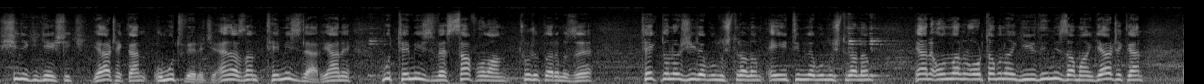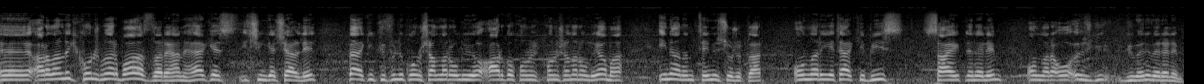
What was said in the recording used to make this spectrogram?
şimdiki gençlik gerçekten umut verici. En azından temizler. Yani bu temiz ve saf olan çocuklarımızı teknolojiyle buluşturalım, eğitimle buluşturalım. Yani onların ortamına girdiğimiz zaman gerçekten e, aralarındaki konuşmalar bazıları yani herkes için geçerli değil. Belki küfürlü konuşanlar oluyor, argo konu- konuşanlar oluyor ama inanın temiz çocuklar. Onları yeter ki biz sahiplenelim, onlara o özgü güveni verelim.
